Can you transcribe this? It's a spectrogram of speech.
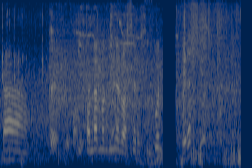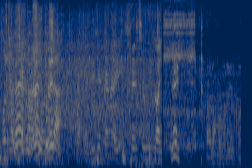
está... Y están dando el dinero a 0,50. ¿Verdad? Por la vez, por por la vez, escucha. Las perdices están ahí, es el segundo año. Está loco por ir con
